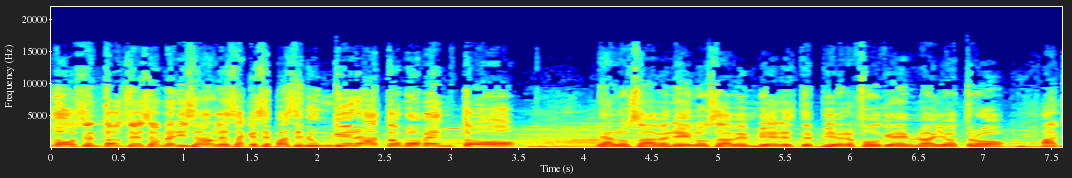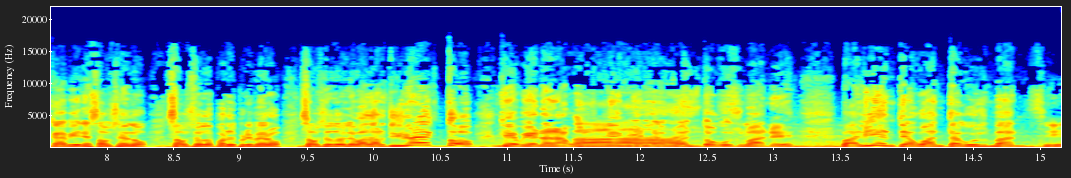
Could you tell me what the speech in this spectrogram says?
Vamos entonces a amenizarles a que se pasen un grato momento. Ya lo saben, ¿eh? lo saben bien, es The Beautiful Game, no hay otro. Acá viene Saucedo, Saucedo para el primero, Saucedo le va a dar directo. Qué bien, aguantó, qué bien aguantó Guzmán, ¿eh? Valiente aguanta Guzmán. Sí.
